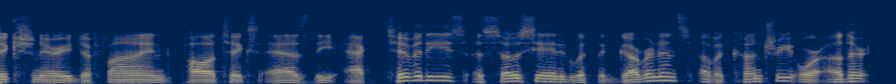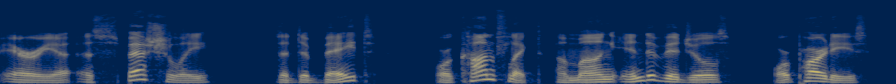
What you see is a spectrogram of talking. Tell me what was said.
Dictionary defined politics as the activities associated with the governance of a country or other area, especially the debate or conflict among individuals or parties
